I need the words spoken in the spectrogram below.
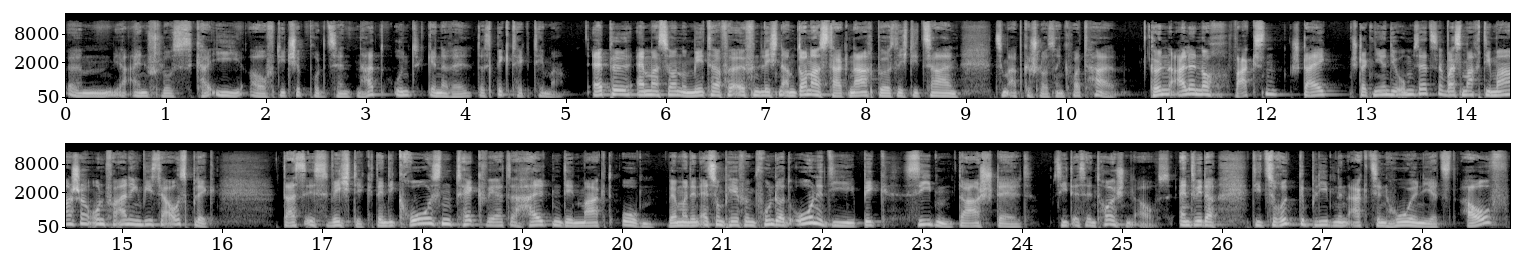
ähm, ja, Einfluss KI auf die Chip-Produzenten hat und generell das Big Tech-Thema. Apple, Amazon und Meta veröffentlichen am Donnerstag nachbörslich die Zahlen zum abgeschlossenen Quartal. Können alle noch wachsen? Steig, stagnieren die Umsätze? Was macht die Marge? Und vor allen Dingen, wie ist der Ausblick? Das ist wichtig, denn die großen Tech-Werte halten den Markt oben. Wenn man den S&P 500 ohne die Big 7 darstellt, sieht es enttäuschend aus. Entweder die zurückgebliebenen Aktien holen jetzt auf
